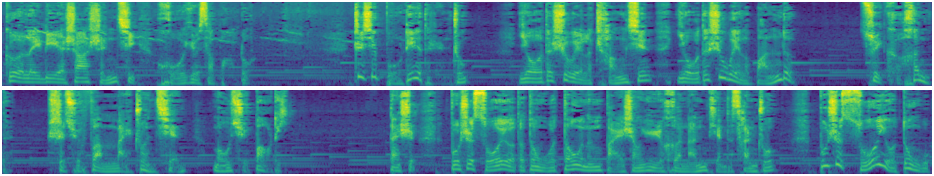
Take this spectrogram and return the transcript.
各类猎杀神器活跃在网络。这些捕猎的人中，有的是为了尝鲜，有的是为了玩乐，最可恨的是去贩卖赚钱，谋取暴利。但是，不是所有的动物都能摆上欲壑难填的餐桌，不是所有动物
